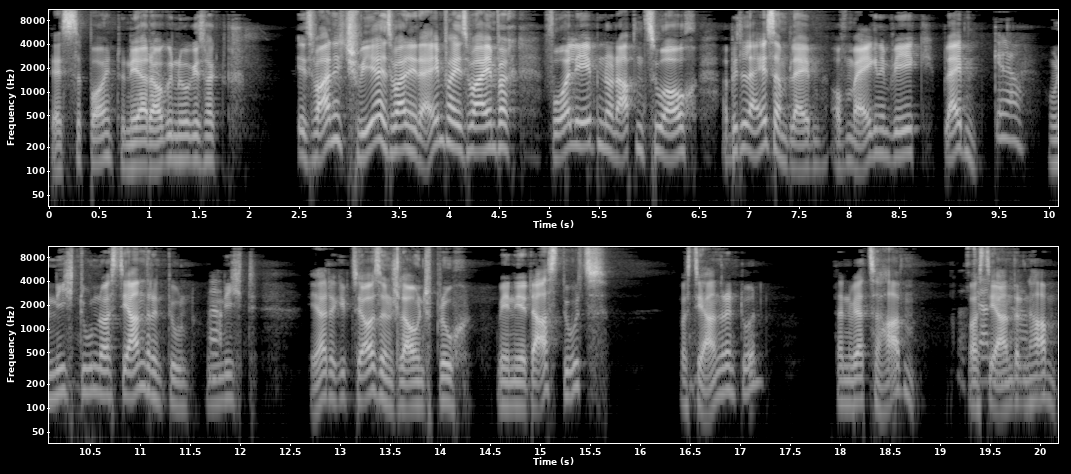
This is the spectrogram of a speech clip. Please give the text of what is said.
That's the point. Und er hat auch nur gesagt, es war nicht schwer, es war nicht einfach, es war einfach vorleben und ab und zu auch ein bisschen eisern bleiben, auf dem eigenen Weg bleiben Genau. und nicht tun, was die anderen tun. Und Ja. nicht, ja, da gibt es ja auch so einen schlauen Spruch. Wenn ihr das tut, was die anderen tun, dann werdet ihr haben, was, die anderen haben.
